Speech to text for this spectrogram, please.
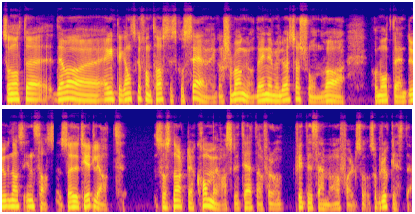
Sånn at det, eh, det, var eh, egentlig ganske fantastisk å se engasjementet. Og denne miljøstasjonen var på en måte en dugnadsinnsats. Så er det tydelig at så snart det kommer fasiliteter for å kvitte seg med avfall, så, så brukes det.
